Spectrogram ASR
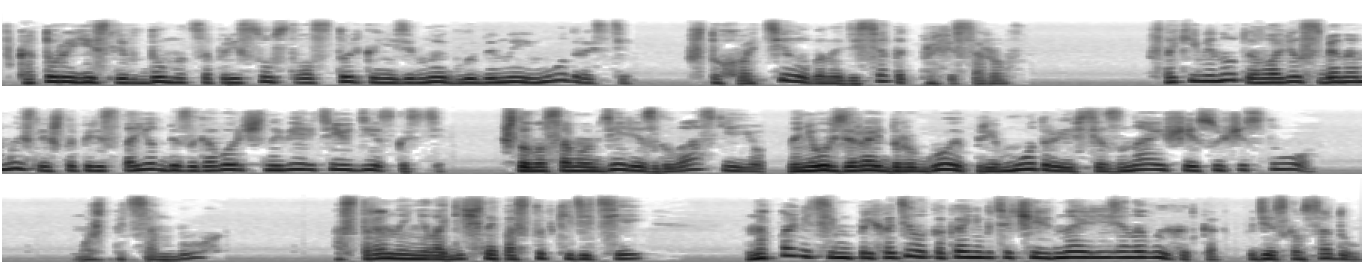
в которой, если вдуматься, присутствовал столько неземной глубины и мудрости, что хватило бы на десяток профессоров. В такие минуты он ловил себя на мысли, что перестает безоговорочно верить ее детскости, что на самом деле из глаз ее на него взирает другое, премудрое и всезнающее существо. Может быть, сам Бог? А странные нелогичные поступки детей? На память ему приходила какая-нибудь очередная Лизина выходка в детском саду.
